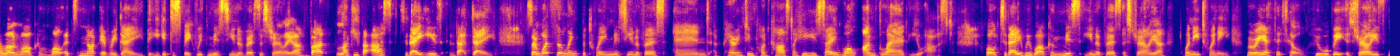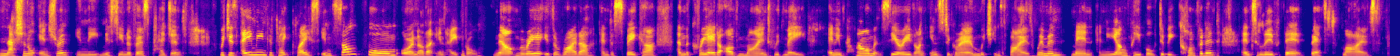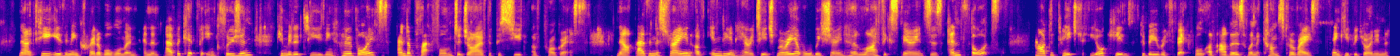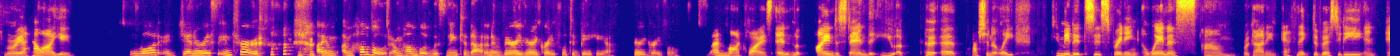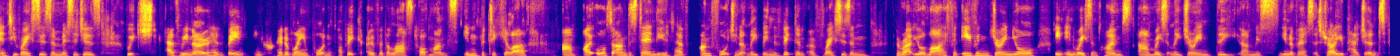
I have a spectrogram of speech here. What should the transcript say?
Hello and welcome. Well, it's not every day that you get to speak with Miss Universe Australia, but lucky for us, today is that day. So, what's the link between Miss Universe and a parenting podcast? I hear you say. Well, I'm glad you asked. Well, today we welcome Miss Universe Australia 2020, Maria Thattil, who will be Australia's national entrant in the Miss Universe pageant, which is aiming to take place in some form or another in April. Now, Maria is a writer and a speaker and the creator of Mind with Me, an empowerment series on Instagram which inspires women, men, and young people to be confident and to live their best lives. Now, she is an incredible woman and an advocate for inclusion, committed to using her voice and a platform to drive the pursuit of progress. Now, as an Australian of Indian heritage, Maria will be sharing her life experiences and thoughts, how to teach your kids to be respectful of others when it comes to race. Thank you for joining us, Maria. How are you? What a generous intro. I'm I'm humbled. I'm humbled listening to that and I'm very very grateful to be here very grateful. And likewise. And look, I understand that you are per, uh, passionately committed to spreading awareness um, regarding ethnic diversity and anti-racism messages which as we know has been incredibly important topic over the last 12 months in particular um, i also understand you have unfortunately been the victim of racism throughout your life and even during your in, in recent times um, recently during the uh, miss universe australia pageant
